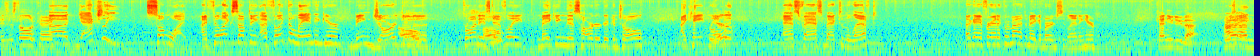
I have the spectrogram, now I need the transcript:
Is it still okay? Uh, actually, somewhat. I feel like something. I feel like the landing gear being jarred through Oh. the front is Oh. definitely making this harder to control. I can't roll Yeah. it as fast back to the left. Okay, Frantic, we might have to make emergency landing here. Can you do that? There's I, a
